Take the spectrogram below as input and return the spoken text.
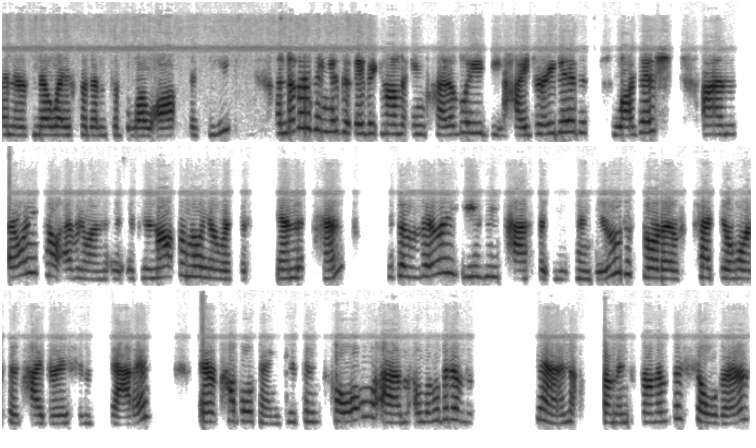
and there's no way for them to blow off the heat. Another thing is that they become incredibly dehydrated, sluggish. Um, I always tell everyone if you're not familiar with the skin test, it's a very easy test that you can do to sort of check your horse's hydration status. There are a couple things. You can pull um, a little bit of skin from in front of the shoulder,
